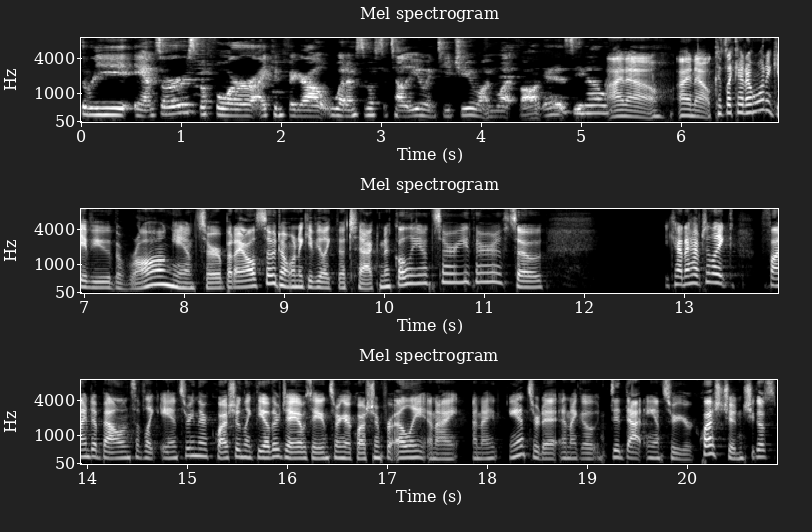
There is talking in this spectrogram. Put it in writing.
three answers before I can figure out what I'm supposed to tell you and teach you on what fog is. You know? I know, I know, because like I don't want to give you the wrong answer, but I also don't want to give you like the technical answer either. So you kind of have to like find a balance of like answering their question. Like the other day, I was answering a question for Ellie, and I and I answered it, and I go, "Did that answer your question?" She goes,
